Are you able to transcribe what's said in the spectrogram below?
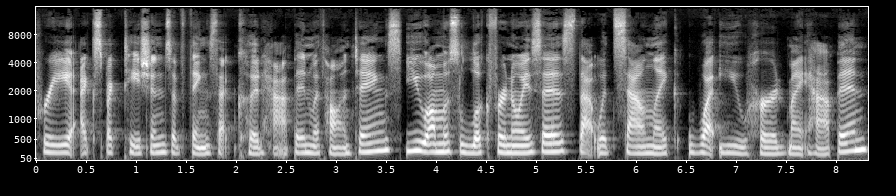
pre expectations of things that could happen with hauntings, you almost look for noises that would sound like what you heard might happen.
